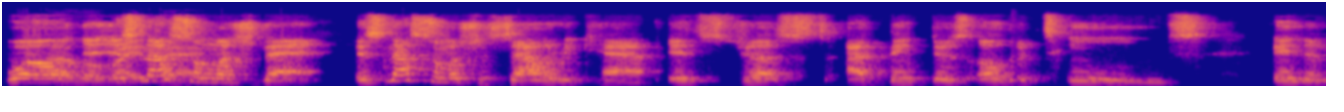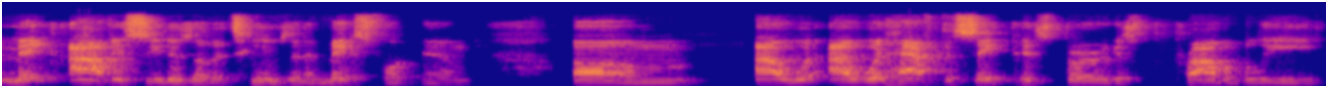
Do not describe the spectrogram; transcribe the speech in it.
well, it's right not back. so much that. It's not so much a salary cap. It's just I think there's other teams in the mix. Obviously, there's other teams in the mix for him. Um, I would I would have to say Pittsburgh is probably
